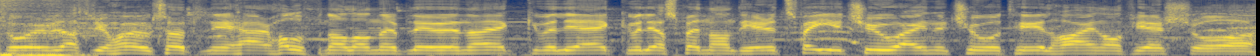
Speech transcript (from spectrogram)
Så er vi att vi har också att ni här halvfinalen är blivit en ekvilja ekvilja spännande här 22-21 till Heinolf Fjärs och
